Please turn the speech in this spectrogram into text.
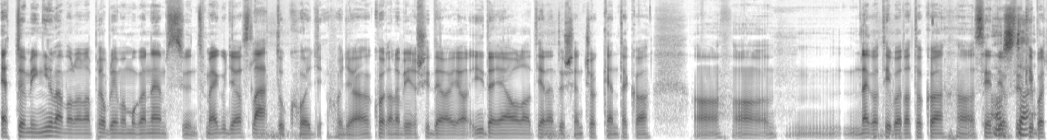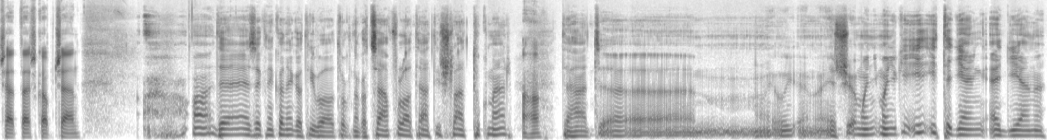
ettől még nyilvánvalóan a probléma maga nem szűnt meg. Ugye azt láttuk, hogy, hogy a koronavírus ideje, ideje alatt jelentősen csökkentek a, a, a negatív adatok a, a széndiokszid kibocsátás kapcsán. De ezeknek a negatív adatoknak a cáfolatát is láttuk már. Aha. Tehát, és mondjuk itt egy ilyen, egy ilyen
